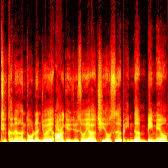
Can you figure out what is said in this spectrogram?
就可能很多人就会 argue，就是说要有齐头式的平等，并没有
